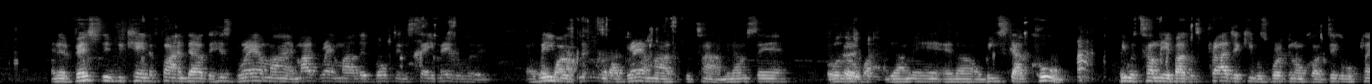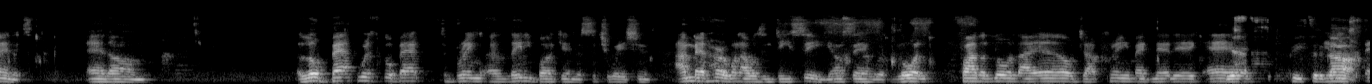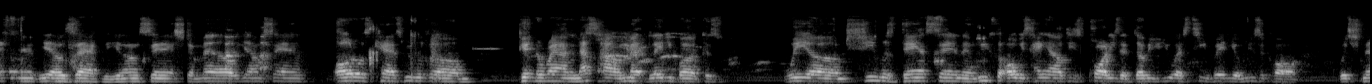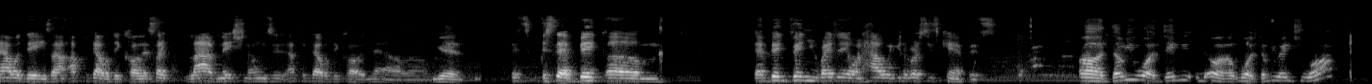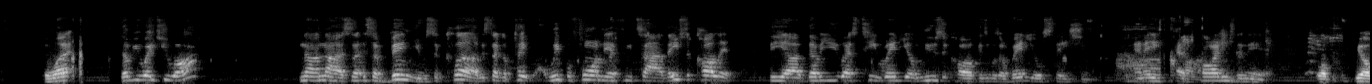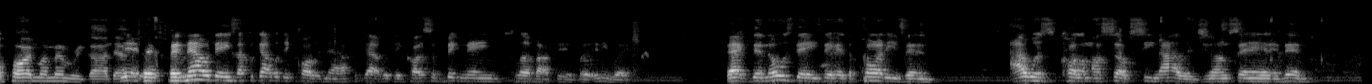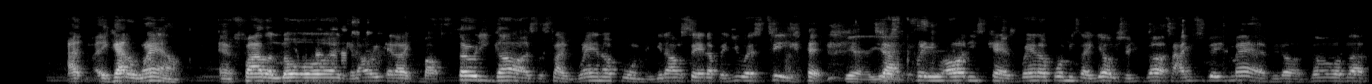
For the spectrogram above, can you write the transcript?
And eventually, we came to find out that his grandma and my grandma lived both in the same neighborhood. And we oh, wow. was living with our grandmas at the time, you know what I'm saying? For okay. a little while, you know what I mean? And um, we just got cool. He was telling me about this project he was working on called Digable Planets. And um, a little backwards go back to bring a ladybug in the situation. I met her when I was in DC, you know what I'm saying, with Lord Father Lord Lyell, Japreme Magnetic, and yeah, peace to the God. Yeah, exactly. You know what I'm saying? Shamel, you know what I'm saying? All those cats, we was um getting around, and that's how I met Ladybug because we um she was dancing and we used to always hang out at these parties at WUST Radio Music Hall, which nowadays I, I forgot what they call it. It's like Live Nation owns it. I forgot what they call it now. Um, yeah, it's it's that big um that big venue right there on Howard University's campus. Uh, W what? W uh, what? W H U R? What? W H U R? No, no, it's a, it's a venue. It's a club. It's like a place. We performed there a few times. They used to call it the uh, WUST Radio Music Hall because it was a radio station, and they had parties in there. Well, yo, pardon my memory, God. That Yeah, but, but nowadays I forgot what they call it now. I forgot what they call it. It's a big name club out there. But anyway, back then those days they had the parties and I was calling myself C Knowledge, you know what I'm saying? And then I it got around and Father Lord and all and like about 30 guards just like ran up on me, you know what I'm saying, up at UST. yeah, yeah. Cream, all these cats ran up on me. He's like, yo, so you guys, how you study math? You know, blah, blah, blah.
